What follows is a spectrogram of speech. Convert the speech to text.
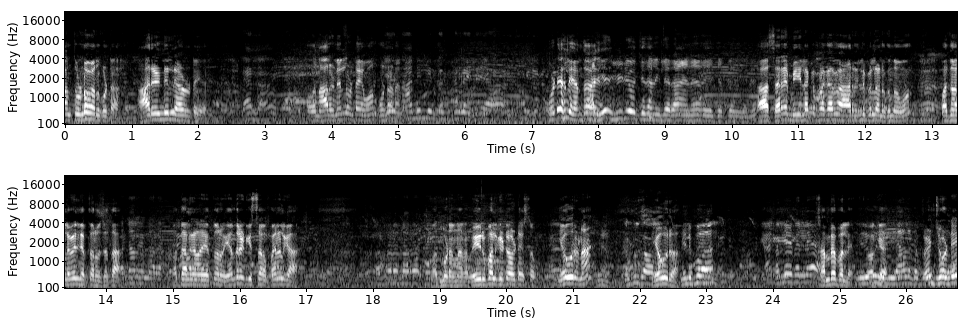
అంత ఉండవు అనుకుంటా. ఆరేడు నెలలు ఏడు ఉంటాయి. ఒక నాలుగు నెలలు ఉంటాయేమో అనుకుంటాను. ఒకటేలే ఎంత? వీడియో వచ్చేదానికి లేరా ఆయన? చెప్పేది ఆ, సరే మీ లెక్క ప్రకారం ఆరు నెలల పిల్లలు అనుకుందాము. పద్నాలుగు వేలు చెప్తాను జత. పద్నాలుగున్నర చెప్తాను. ఎంత రేట్కి ఇస్తావు ఫైనల్గా? పదమూడున్నర. వెయ్యి రూపాయలకి ఇటు ఒకటి ఇస్తాం. ఏ ఊరునా? ఏ ఊరు? సంబేపల్లి. ఓకే. ఫ్రెండ్స్ చూడండి.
